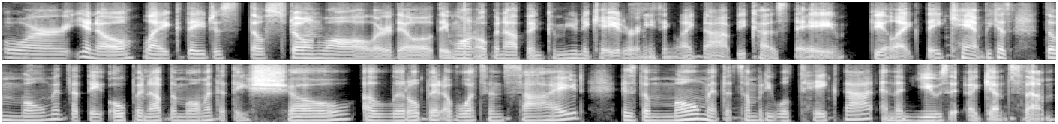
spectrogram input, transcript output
or you know, like they just they'll stonewall, or they'll they won't open up and communicate or anything like that because they feel like they can't because the moment that they open up the moment that they show a little bit of what's inside is the moment that somebody will take that and then use it against them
